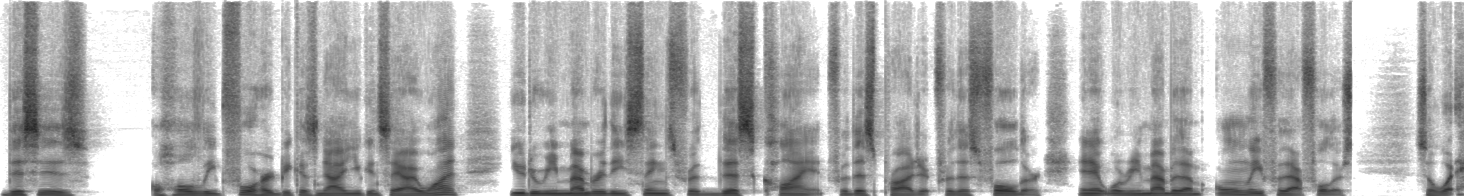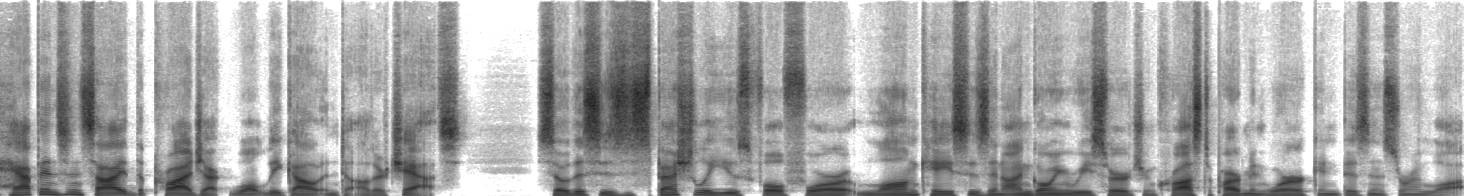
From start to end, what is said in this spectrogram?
This is a whole leap forward because now you can say, I want you to remember these things for this client, for this project, for this folder, and it will remember them only for that folder. So what happens inside the project won't leak out into other chats. So this is especially useful for long cases and ongoing research and cross-department work in business or in law.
